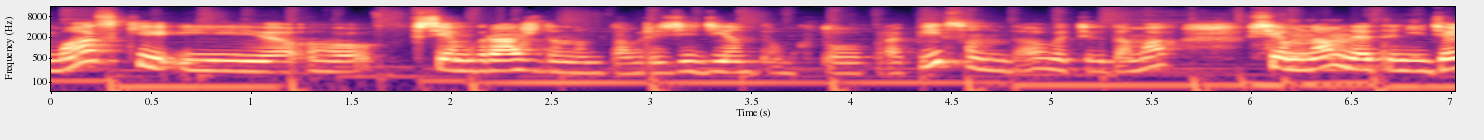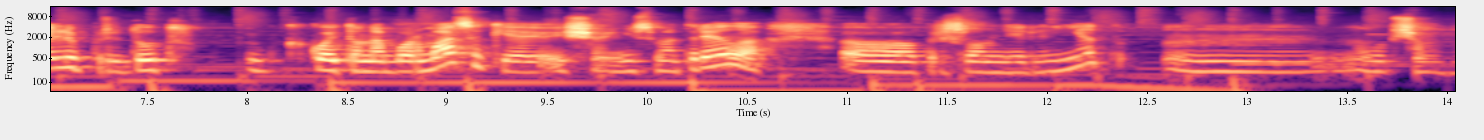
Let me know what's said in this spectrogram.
маски, и э, всем гражданам, там, резидентам, кто прописан да, в этих домах, всем нам на этой неделе придут какой-то набор масок, я еще не смотрела, э, пришло мне или нет. Ну, в общем,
